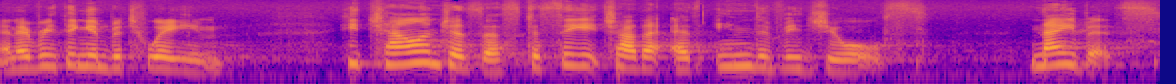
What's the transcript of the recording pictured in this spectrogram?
and everything in between. He challenges us to see each other as individuals, neighbours.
